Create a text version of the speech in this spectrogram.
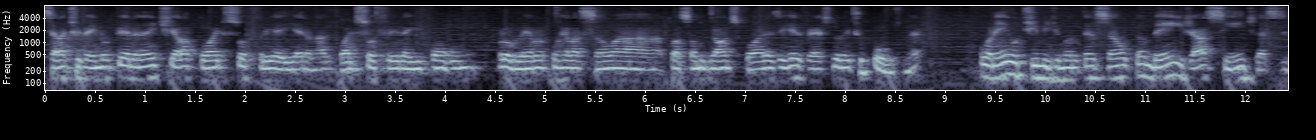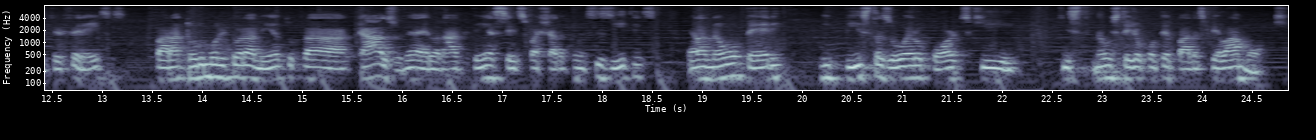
se ela estiver inoperante, ela pode sofrer aí, a aeronave pode sofrer aí com algum problema com relação à atuação do ground spoilers e reverso durante o pouso, né? Porém, o time de manutenção também já ciente dessas interferências fará todo o monitoramento para caso né, a aeronave venha a ser despachada com esses itens, ela não opere em pistas ou aeroportos que, que não estejam contempladas pela AMOC.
